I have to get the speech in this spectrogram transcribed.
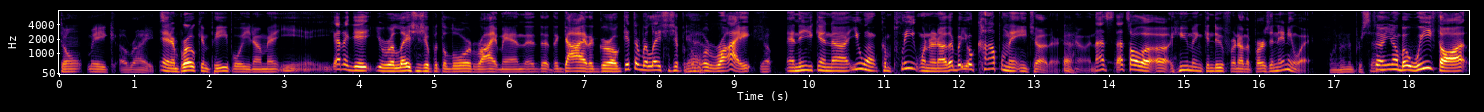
don't make a right. And a broken people, you know, man, you, you got to get your relationship with the Lord right, man. The, the the guy, the girl, get the relationship with Yeah. the Lord right. Yep. And then you can uh, you won't complete one another, but you'll complement each other. Yeah. You know, and that's that's all a, a human can do for another person anyway. One hundred percent. So you know, but we thought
